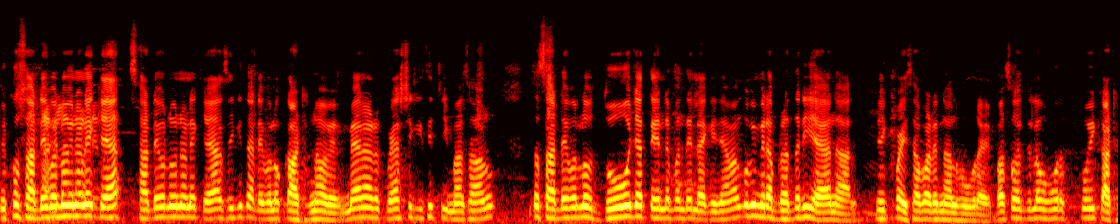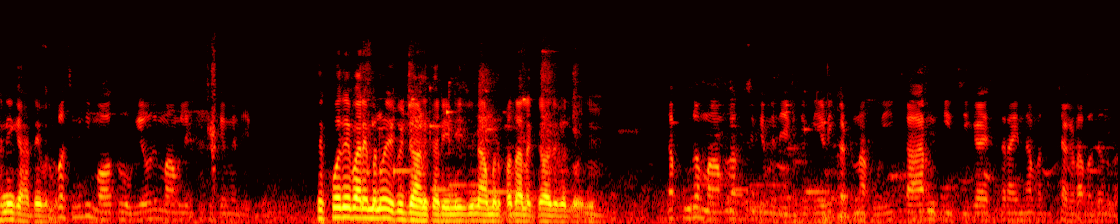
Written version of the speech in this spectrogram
ਦੇਖੋ ਸਾਡੇ ਵੱਲੋਂ ਇਹਨਾਂ ਨੇ ਕਿਹਾ ਸਾਡੇ ਵੱਲੋਂ ਇਹਨਾਂ ਨੇ ਕਿਹਾ ਸੀ ਕਿ ਤੁਹਾਡੇ ਵੱਲੋਂ ਇਕੱਠ ਨਾ ਹੋਵੇ। ਮੈਂ ਇਹਨਾਂ ਨੂੰ ਰਿਕੁਐਸਟ ਕੀਤੀ ਚੀਮਾ ਸਾਹਿਬ ਨੂੰ ਤਾਂ ਸਾਡੇ ਵੱਲੋਂ ਦੋ ਜਾਂ ਤਿੰਨ ਬੰਦੇ ਲੈ ਕੇ ਜਾਵਾਂਗੇ ਉਹ ਵੀ ਮੇਰਾ ਬ੍ਰਦਰ ਹੀ ਆਇਆ ਨਾਲ ਤੇ ਇੱਕ ਭਾਈ ਸਾਹਿਬ ਸਾਡੇ ਨਾਲ ਹੋਰ ਆਏ। ਬਸ ਉਹਦੇ ਹੋਰ ਕੋਈ ਇਕੱਠ ਨਹੀਂ ਸਾਡੇ ਵੱਲੋਂ। ਸਿੰਘ ਦੀ ਮੌਤ ਹੋ ਗਈ ਉਹਦੇ ਮਾਮਲੇ 'ਚ ਤੁਸੀਂ ਕਿਵੇਂ ਦੇਖਦੇ ਦੇਖੋ ਉਹਦੇ ਬਾਰੇ ਮੈਨੂੰ ਇਹ ਕੋਈ ਜਾਣਕਾਰੀ ਨਹੀਂ ਜੀ ਨਾ ਮੈਨੂੰ ਪਤਾ ਲੱਗਾ ਉਹਦੇ ਵੱਲੋਂ ਜੀ। ਤਾਂ ਪੂਰਾ ਮਾਮਲਾ ਤੁਸੀਂ ਕਿਵੇਂ ਦੇਖਦੇ ਹੋ ਕਿ ਜਿਹੜੀ ਘਟਨਾ ਹੋਈ ਕਾਰਨ ਕੀ ਸੀਗਾ ਇਸ ਤਰ੍ਹਾਂ ਇੰਨਾ ਵੱਧ ਝਗੜਾ ਵਧਣ ਦਾ?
